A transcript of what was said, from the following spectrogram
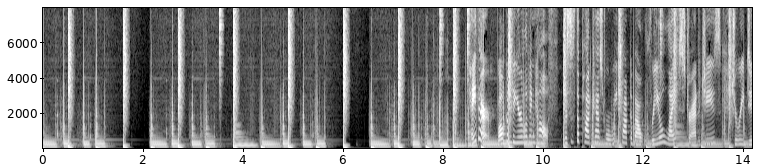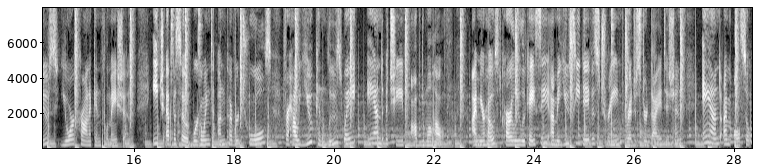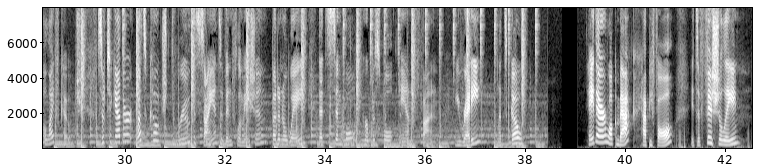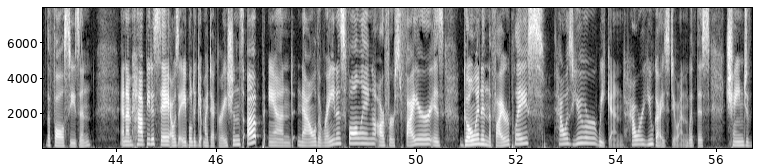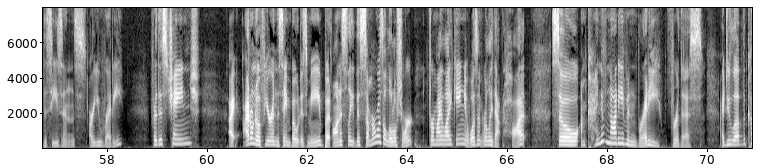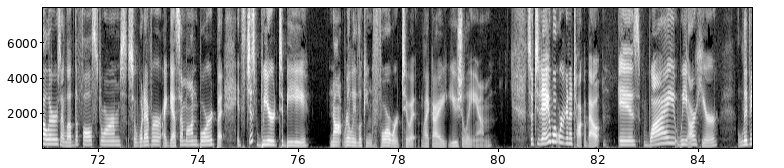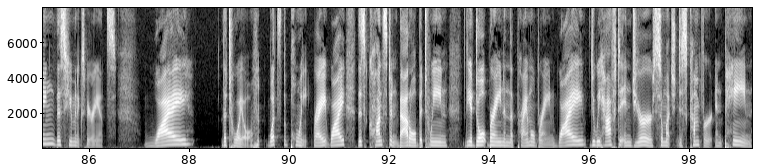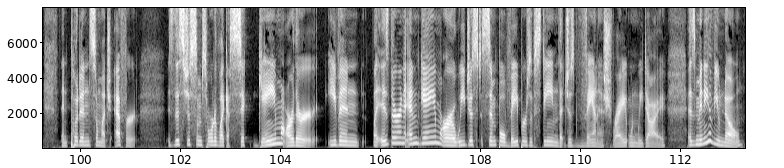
Hey there, welcome to Your Living Health. This is the podcast where we talk about real life strategies to reduce your chronic inflammation. Each episode, we're going to uncover tools for how you can lose weight and achieve optimal health. I'm your host, Carly Lucchese. I'm a UC Davis trained registered dietitian, and I'm also a life coach. So, together, let's coach through the science of inflammation, but in a way that's simple, purposeful, and fun. You ready? Let's go. Hey there, welcome back. Happy fall. It's officially the fall season. And I'm happy to say I was able to get my decorations up, and now the rain is falling. Our first fire is going in the fireplace. How was your weekend? How are you guys doing with this change of the seasons? Are you ready for this change? I, I don't know if you're in the same boat as me, but honestly, this summer was a little short for my liking. It wasn't really that hot. So I'm kind of not even ready for this. I do love the colors. I love the fall storms. So, whatever, I guess I'm on board, but it's just weird to be not really looking forward to it like I usually am. So, today, what we're going to talk about is why we are here living this human experience. Why the toil? What's the point, right? Why this constant battle between the adult brain and the primal brain? Why do we have to endure so much discomfort and pain and put in so much effort? Is this just some sort of like a sick game? Are there even like is there an end game or are we just simple vapors of steam that just vanish, right, when we die? As many of you know,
